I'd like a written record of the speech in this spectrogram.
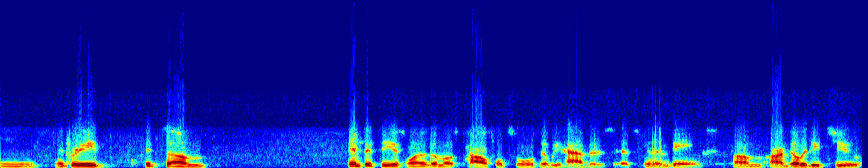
Mm, agreed. It's um, empathy is one of the most powerful tools that we have as as human beings. Um, our ability to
